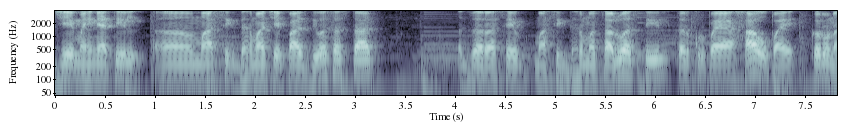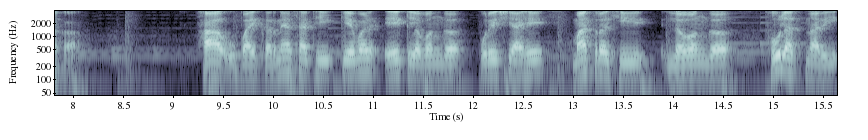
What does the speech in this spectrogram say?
जे महिन्यातील मासिक धर्माचे पाच दिवस असतात जर असे मासिक धर्म चालू असतील तर कृपया हा उपाय करू नका. हा उपाय करण्यासाठी केवळ एक लवंग पुरेशी आहे मात्र ही लवंग फूल असणारी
